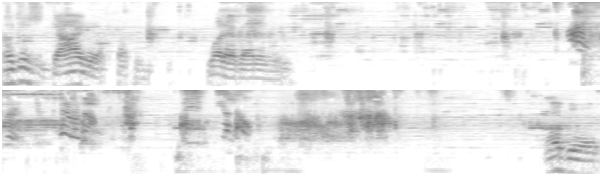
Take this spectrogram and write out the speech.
I'll just die to a fucking whatever. I don't know. I'll do it.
